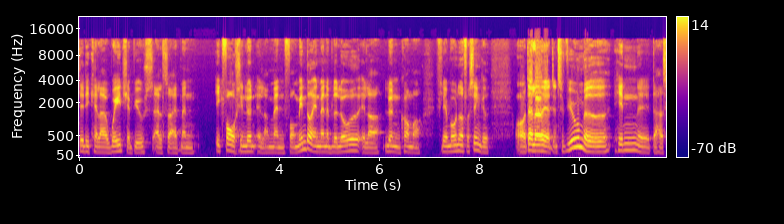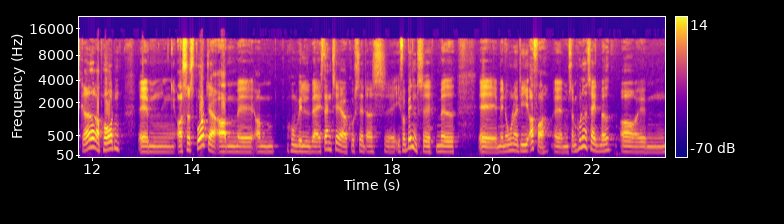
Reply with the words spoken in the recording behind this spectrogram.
det, de kalder wage abuse, altså at man ikke får sin løn, eller man får mindre, end man er blevet lovet, eller lønnen kommer flere måneder forsinket. Og der lavede jeg et interview med hende, der har skrevet rapporten, øhm, og så spurgte jeg, om, om hun ville være i stand til at kunne sætte os i forbindelse med øh, med nogle af de ofre, øh, som hun havde talt med. Og, øh,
